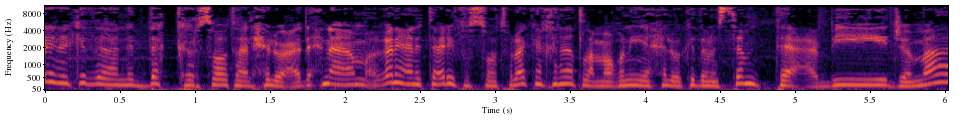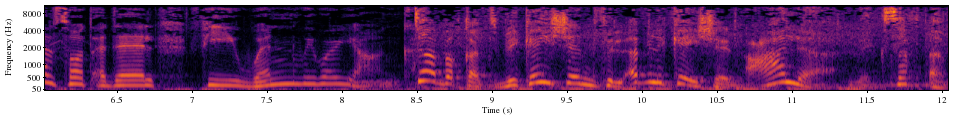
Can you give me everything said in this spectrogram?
خلينا كذا نتذكر صوتها الحلو. عاد إحنا غني عن التعريف الصوت ولكن خلينا نطلع مع أغنية حلوة كذا ونستمتع بجمال صوت أديل في When We Were Young. مسابقة vacation في ال application على Mix FM و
